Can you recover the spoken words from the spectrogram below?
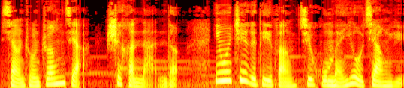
想种庄稼是很难的，因为这个地方几乎没有降雨。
